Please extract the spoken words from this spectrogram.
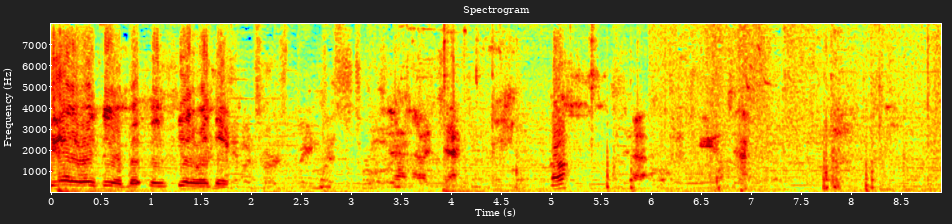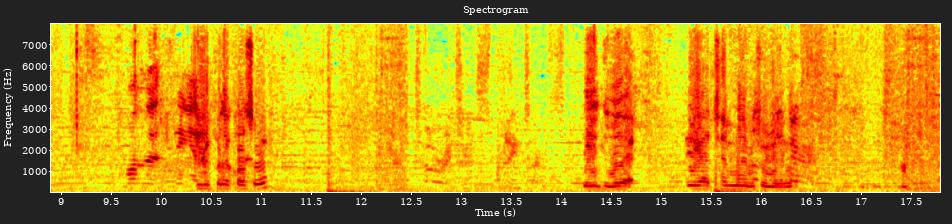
You had it right there, but, you had it right there. Huh? Can you put it closer? Your. We need to do that. You got 10 minutes before you leave.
